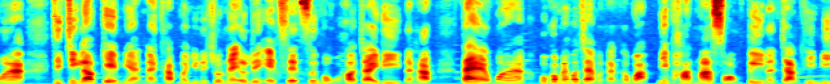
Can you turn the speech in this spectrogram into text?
ว่าจริง ๆ แล้วเกมเนี่ยนะครับมันอยู่ในช่วงใน Early Access ซึ่งผมก็เข้าใจดีนะครับแต่ว่าผมก็ไม่เข้าใจเหมือนกันครับว่านี่ผ่านมา2ปีหลังจากที่มี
